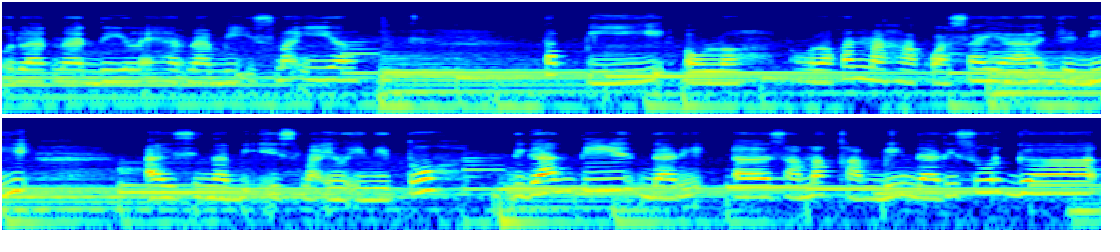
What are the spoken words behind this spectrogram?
urat nadi leher Nabi Ismail. Tapi Allah Allah kan maha kuasa ya. Jadi Aisin Nabi Ismail ini tuh diganti dari uh, sama kambing dari surga.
